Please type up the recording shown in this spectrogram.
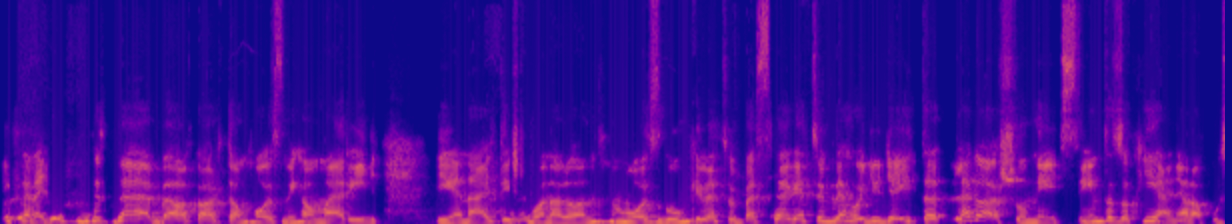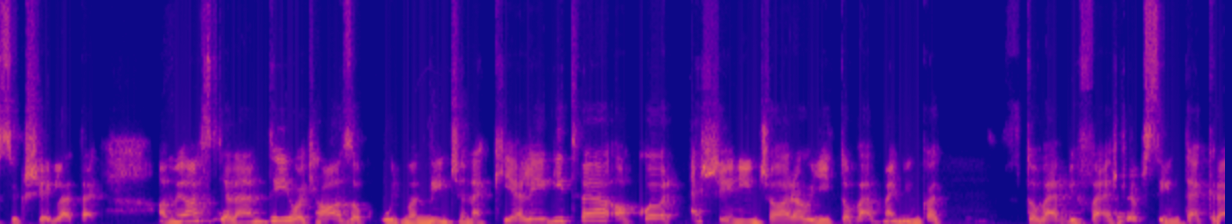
Igen, egyébként ezt be, be akartam hozni, ha már így ilyen it vonalon mozgunk, illetve beszélgetünk, de hogy ugye itt a legalsó négy szint, azok hiány alapú szükségletek, ami azt jelenti, hogy ha azok úgymond nincsenek kielégítve, akkor esély nincs arra, hogy így tovább menjünk a további felsőbb szintekre.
